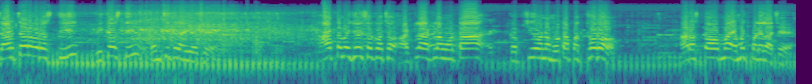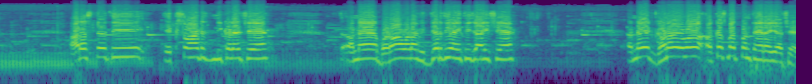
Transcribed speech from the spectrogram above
ચાર ચાર વર્ષથી વિકાસથી વંચિત રહ્યો છે. આ તમે જોઈ શકો છો, આટલા આટલા મોટા કપચીઓના મોટા પથ્થરો આ રસ્તાઓમાં એમ જ પડેલા છે. આ રસ્તેથી એકસો આઠ નીકળે છે અને ભણવાવાળા વિદ્યાર્થીઓ અહીંથી જાય છે. અને ઘણા એવા અકસ્માત પણ થઈ રહ્યા છે.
